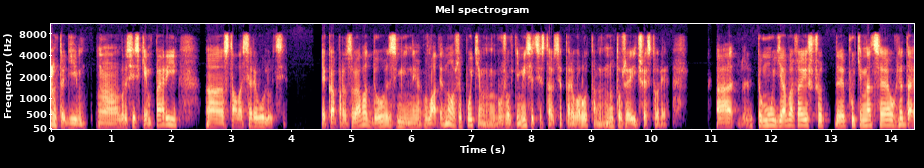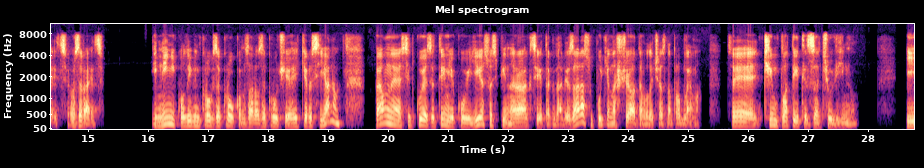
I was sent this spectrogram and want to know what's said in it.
тоді в Російській імперії сталася революція, яка призвела до зміни влади. Ну вже потім, в жовтні місяці, стався переворот. Там ну то вже інша історія. А, Тому я вважаю, що е, Путін на це оглядається, озирається. І нині, коли він крок за кроком зараз закручує гайки росіянам, певне слідкує за тим, якою є суспільна реакція і так далі. Зараз у Путіна ще одна величезна проблема: це чим платити за цю війну. І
